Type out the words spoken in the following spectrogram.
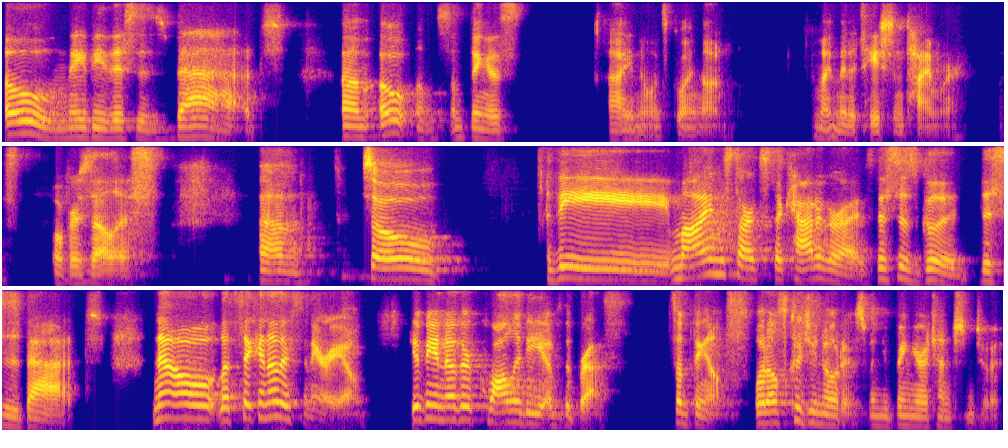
Oh, maybe this is bad. Um, oh, um, something is, I know what's going on. My meditation timer overzealous. Um, so the mind starts to categorize this is good, this is bad. Now, let's take another scenario. Give me another quality of the breath, something else. What else could you notice when you bring your attention to it?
